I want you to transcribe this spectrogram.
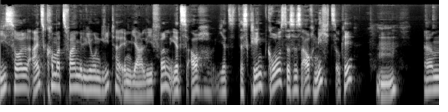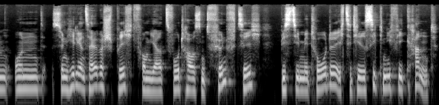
Die soll 1,2 Millionen Liter im Jahr liefern. Jetzt auch, jetzt, das klingt groß, das ist auch nichts, okay? Mhm. Ähm, und Synhelion selber spricht vom Jahr 2050 bis die Methode, ich zitiere, signifikant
